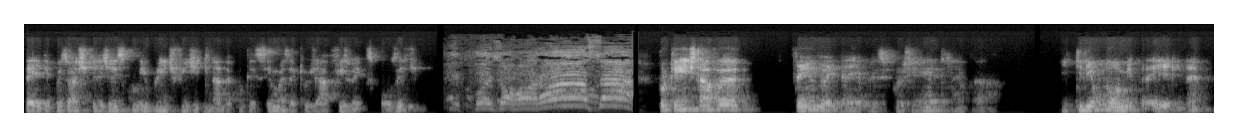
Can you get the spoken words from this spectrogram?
Daí depois eu acho que ele já excluiu pra gente fingir que nada aconteceu, mas aqui eu já fiz um exposit. Que coisa horrorosa! Porque a gente estava tendo a ideia para esse projeto, né? pra- E queria um nome para ele, né?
